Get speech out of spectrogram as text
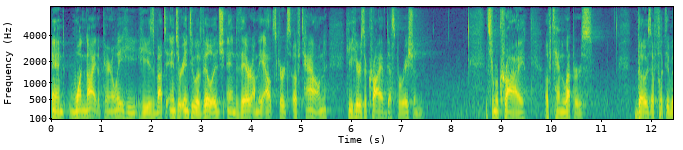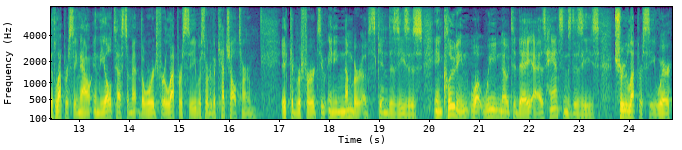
And one night, apparently, he, he is about to enter into a village, and there on the outskirts of town, he hears a cry of desperation. It's from a cry of 10 lepers, those afflicted with leprosy. Now, in the Old Testament, the word for leprosy was sort of a catch all term. It could refer to any number of skin diseases, including what we know today as Hansen's disease, true leprosy, where,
